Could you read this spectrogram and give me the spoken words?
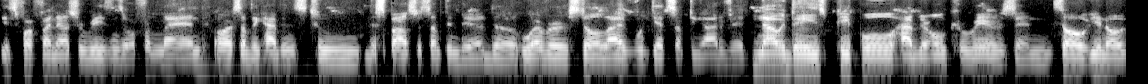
it's for financial reasons or for land or something happens to the spouse or something. The the whoever is still alive would get something out of it. Nowadays, people have their own careers, and so you know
